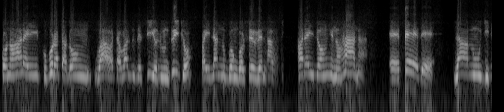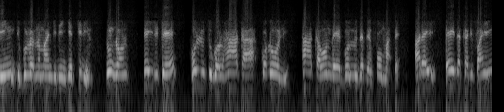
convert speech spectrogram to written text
kono haray ko ɓurata ɗon wawata wallude fiyo ɗum ɗuyto ɓay lannugol ngol few welaa haray ɗon hino haana e peeɗe laamuuji ɗin ɗi gouvernement ji ɗin ƴetti ɗin. Ɗum ɗon ɓeyditee hollutugol haa ka koɗooli haa ka wonɓe gollude ɓen fof maɓɓe. Aray ɓeyda kadi fayin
